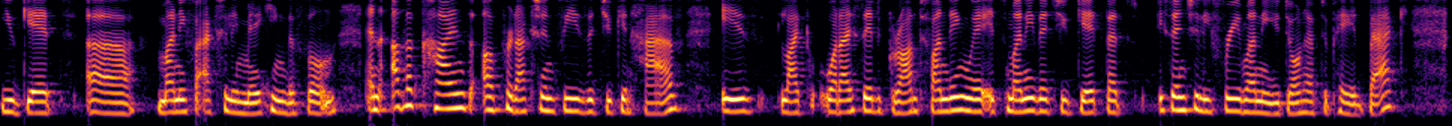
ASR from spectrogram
you get uh, money for actually making the film. And other kinds of production fees that you can have is like what I said grant funding, where it's money that you get that's essentially free money, you don't have to pay it back.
